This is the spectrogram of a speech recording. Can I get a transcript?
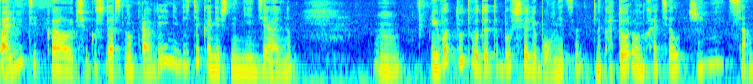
политика, вообще государственное управление везде, конечно, не идеально. И вот тут вот эта бывшая любовница, на которой он хотел жениться.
